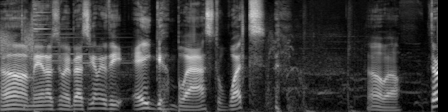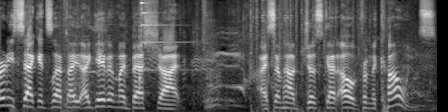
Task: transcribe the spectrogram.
Oh man, I was doing my best. He got me with the egg blast. What? oh well. 30 seconds left. I, I gave it my best shot. I somehow just got, oh, from the cones.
